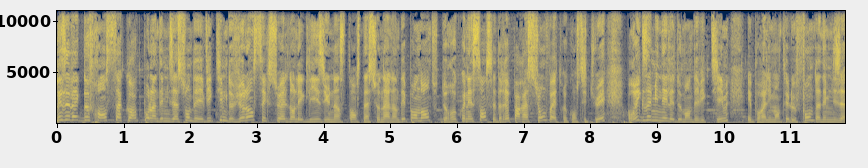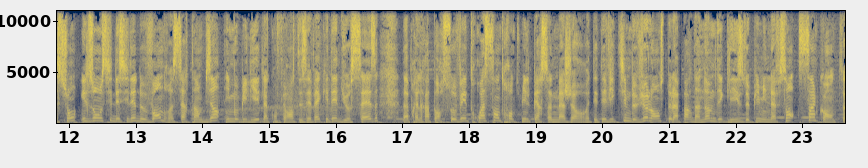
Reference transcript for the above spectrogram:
Les évêques de France s'accordent pour l'indemnisation des victimes de violences sexuelles dans l'Église. Une instance nationale indépendante de reconnaissance et de réparation va être constituée pour examiner les demandes des victimes et pour alimenter le fonds d'indemnisation. Ils ont aussi décidé de vendre certains biens immobiliers de la conférence des évêques et des diocèses. D'après le rapport Sauvé, 330 000 personnes majeures auraient été victimes de violences de la part d'un homme d'église depuis 1950.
